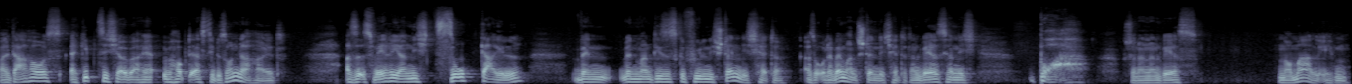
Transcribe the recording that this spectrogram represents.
Weil daraus ergibt sich ja überhaupt erst die Besonderheit. Also es wäre ja nicht so geil, wenn, wenn man dieses Gefühl nicht ständig hätte. Also, oder wenn man es ständig hätte, dann wäre es ja nicht, boah, sondern dann wäre es normal eben.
